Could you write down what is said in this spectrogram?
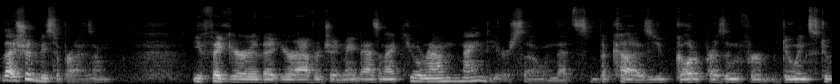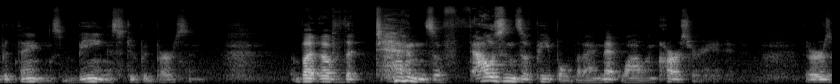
That shouldn't be surprising. You figure that your average inmate has an IQ around 90 or so, and that's because you go to prison for doing stupid things, being a stupid person. But of the tens of thousands of people that I met while incarcerated, there's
